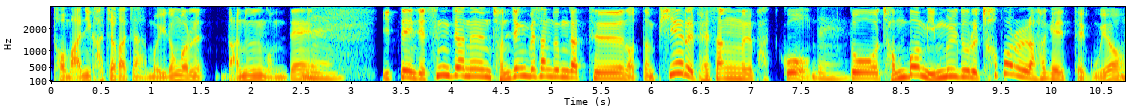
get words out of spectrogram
더 많이 가져가자 뭐 이런 거를 나누는 건데 네. 이때 이제 승자는 전쟁 배상금 같은 어떤 피해를 배상을 받고 네. 또 전범 인물들을 처벌을 하게 되고요.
